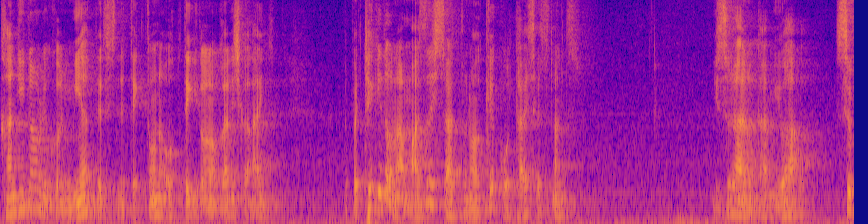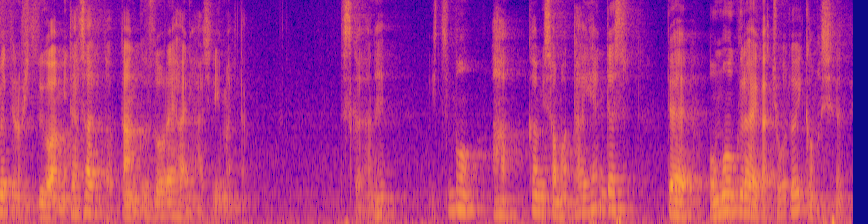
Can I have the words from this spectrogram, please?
管理能力に見合ってですね適当な適度なお金しかないんです。ぱり適度な貧しさっていうのは結構大切なんですイスラエルの民は全ての必要が満たされた途端偶像礼拝に走りました。ですからねいつも「あ神様大変です」って思うぐらいがちょうどいいかもしれない。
